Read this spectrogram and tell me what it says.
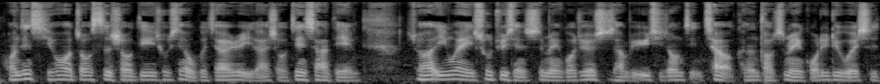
黄金期货周四收低，出现五个交易日以来首见下跌，主要因为数据显示美国就业市场比预期中紧俏，可能导致美国利率维持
